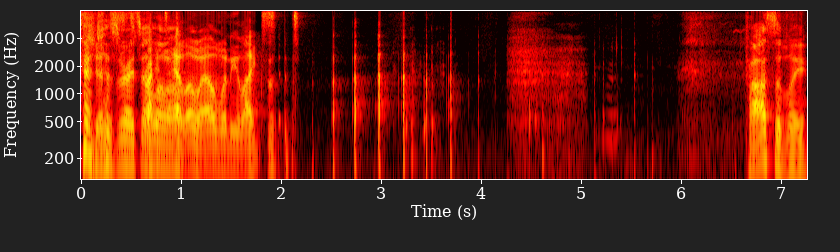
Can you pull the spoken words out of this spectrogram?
Just writes LOL. LOL when he likes it. Possibly.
